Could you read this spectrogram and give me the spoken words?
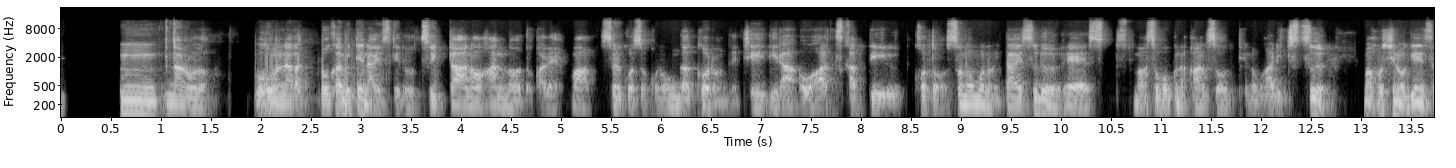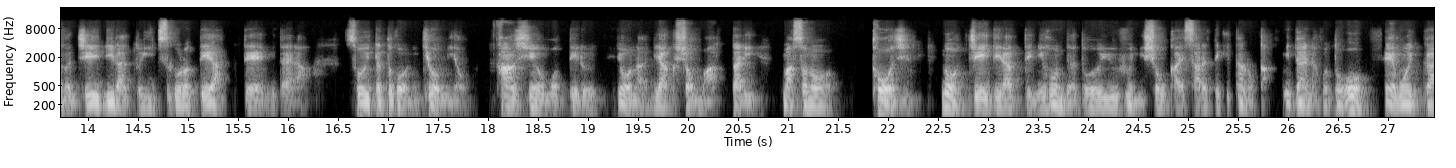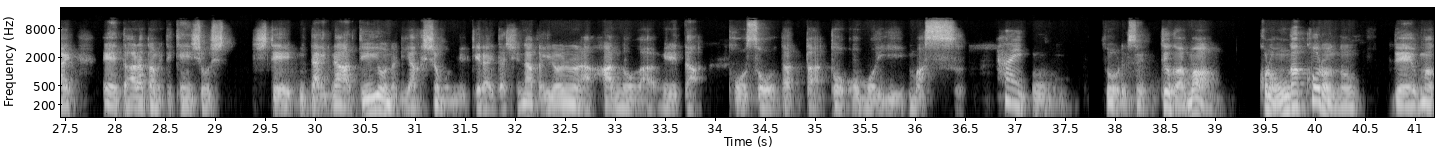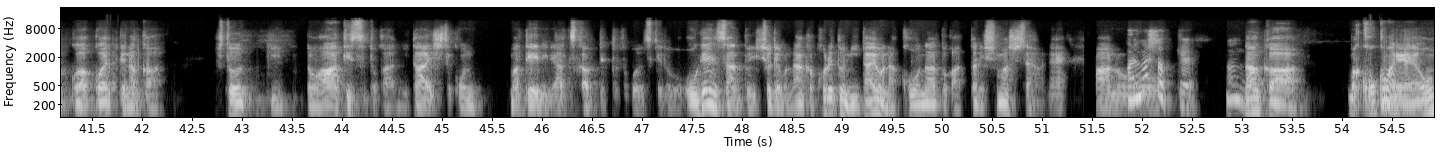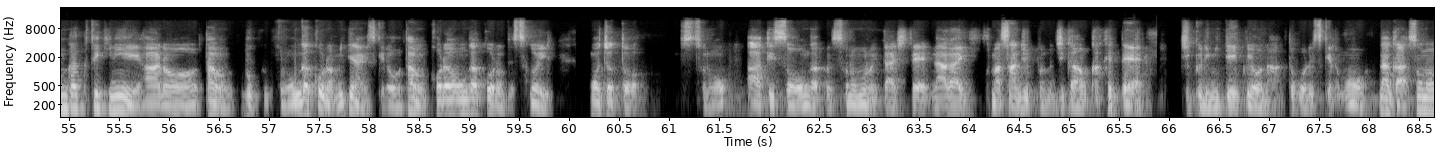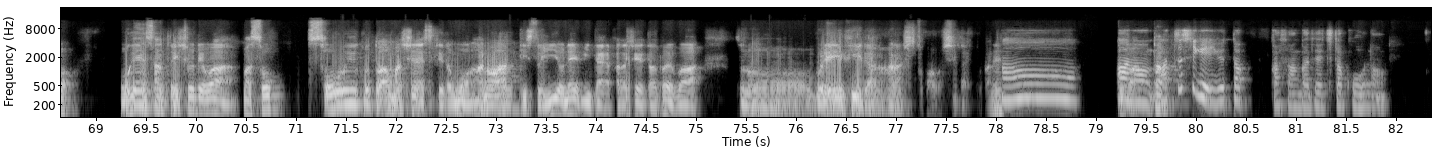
うん、なるほど。僕もなんか、僕は見てないですけど、ツイッターの反応とかで、まあ、それこそこの音楽コロンで J・ ディラを扱っていることそのものに対する、えーすまあ、素朴な感想っていうのもありつつ、まあ、星野源さんが J・ ディラといつ頃出会ってみたいな、そういったところに興味を、関心を持っているようなリアクションもあったり、まあ、その当時の J・ ディラって日本ではどういうふうに紹介されていたのかみたいなことを、えーもう一回、えーと改めて検証ししてみたいなっていうようなリアクションも見受けられたし、なんかいろいろな反応が見れた放送だったと思います。はい。うん、そうですね。っていうか、まあ、この音楽コロンので、まあ、こうこうやってなんか、一人のアーティストとかに対してこん、まあ、丁寧に扱うっていったところですけど、おげんさんと一緒でもなんかこれと似たようなコーナーとかあったりしましたよね。あのありましたっけ？なんか、まあ、ここまで音楽的に、あの、多分僕、この音楽コーナー見てないですけど、多分これは音楽コーナーってすごい、もうちょっと、そのアーティスト音楽そのものに対して長い、まあ、30分の時間をかけてじっくり見ていくようなところですけども、なんかその、おげんさんと一緒では、まあ、そそういうことはあんましないですけども、あのアーティストいいよねみたいな形で、例えば、そのブレインフィーダーの話とかをしてたりとかね。ああ、あの、松重豊さんが出てたコーナー。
